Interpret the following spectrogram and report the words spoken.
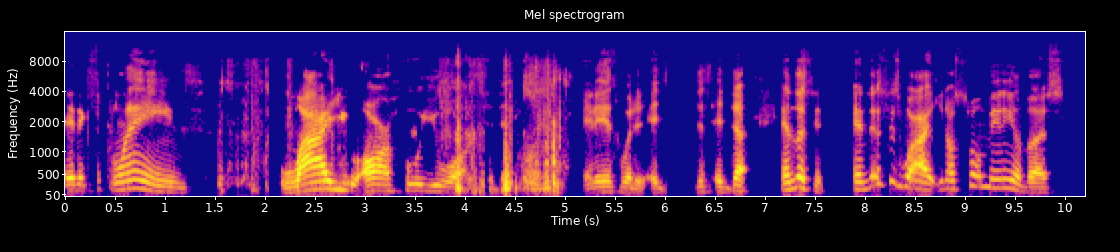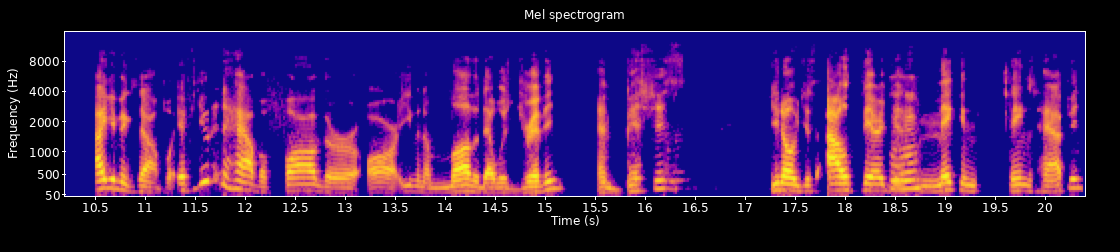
it explains why you are who you are today. It is what it it just it does. And listen, and this is why you know so many of us. I give example. If you didn't have a father or even a mother that was driven, ambitious, you know, just out there just Mhm. making things happen,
